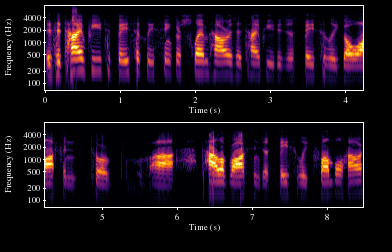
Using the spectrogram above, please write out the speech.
Is it time for you to basically sink or swim? How is it time for you to just basically go off into a uh, pile of rocks and just basically crumble? How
